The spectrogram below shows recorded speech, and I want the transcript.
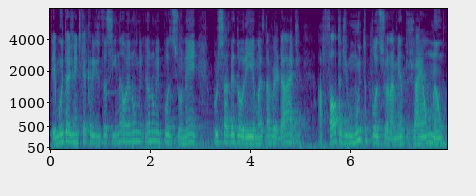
Tem muita gente que acredita assim, não, eu não, eu não me posicionei por sabedoria, mas na verdade a falta de muito posicionamento já é um não.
